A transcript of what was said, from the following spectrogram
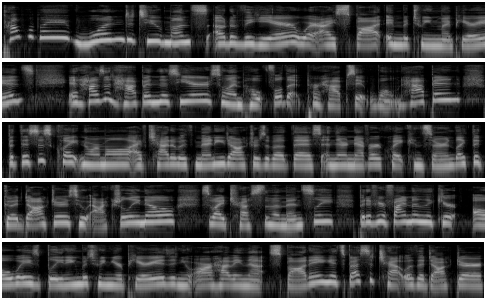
probably one to two months out of the year where I spot in between my periods. It hasn't happened this year, so I'm hopeful that perhaps it won't happen, but this is quite normal. I've chatted with many many doctors about this and they're never quite concerned, like the good doctors who actually know. So I trust them immensely. But if you're finding like you're always bleeding between your periods and you are having that spotting, it's best to chat with a doctor.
